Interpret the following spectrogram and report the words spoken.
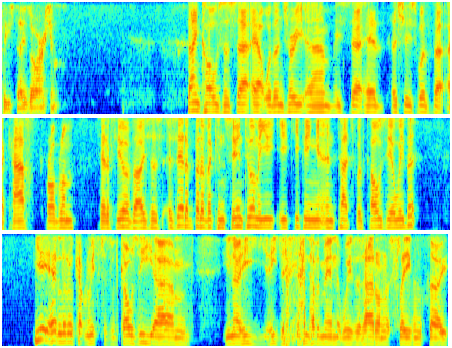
these days, I reckon. Dane Coles is uh, out with injury. Um, he's uh, had issues with uh, a calf problem. He's had a few of those. Is, is that a bit of a concern to him? Are you, are you keeping in touch with Colesy a wee bit? Yeah, had a little couple of messages with Colesy. Um, you know, he he's another man that wears his heart on his sleeve, and so you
